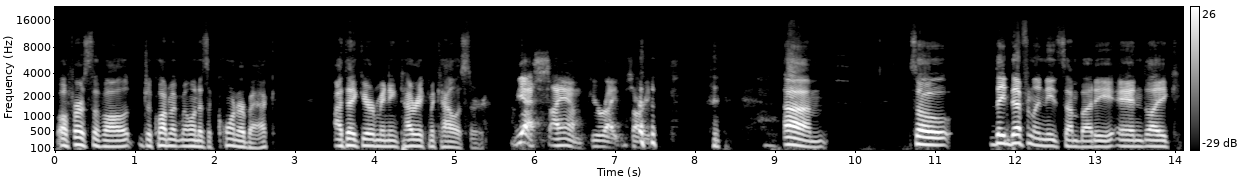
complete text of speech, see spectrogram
Well, first of all, Ja'Quan McMillian is a cornerback. I think you're meaning Tyreik McAllister. Yes, I am. You're right. Sorry. Um, so they definitely need somebody, and like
